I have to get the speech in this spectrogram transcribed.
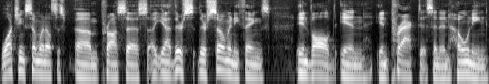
watching someone else's um, process. Uh, yeah, there's there's so many things involved in in practice and in honing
